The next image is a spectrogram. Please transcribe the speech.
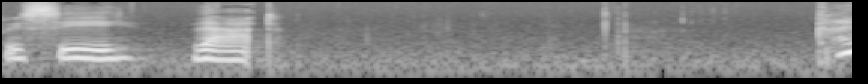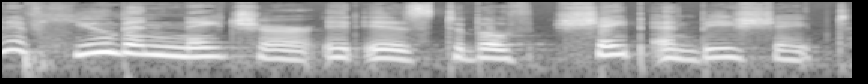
we see that kind of human nature it is to both shape and be shaped,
